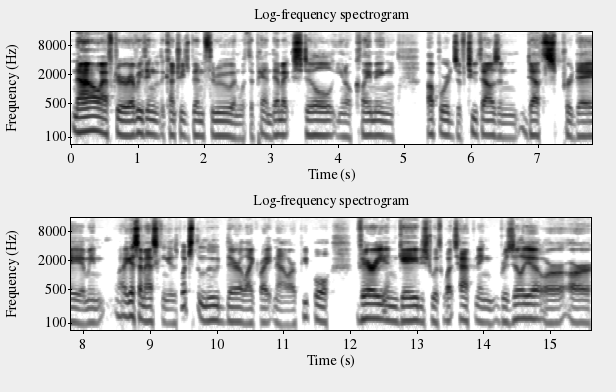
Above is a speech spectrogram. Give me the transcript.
now after everything that the country's been through and with the pandemic still, you know, claiming upwards of 2000 deaths per day? I mean, I guess I'm asking is what's the mood there like right now? Are people very engaged with what's happening in Brasilia or are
